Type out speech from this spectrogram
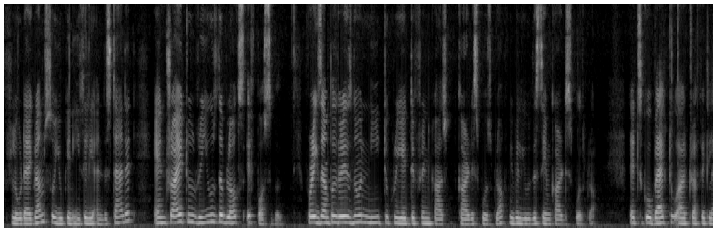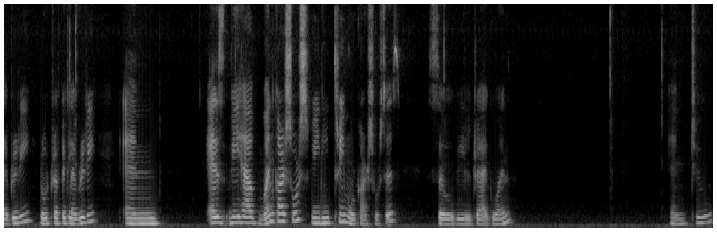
flow diagram so you can easily understand it and try to reuse the blocks if possible. For example, there is no need to create different car, car dispose block. We will use the same car dispose block. Let's go back to our traffic library, road traffic library. And as we have one car source, we need three more car sources. So we'll drag one and 2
